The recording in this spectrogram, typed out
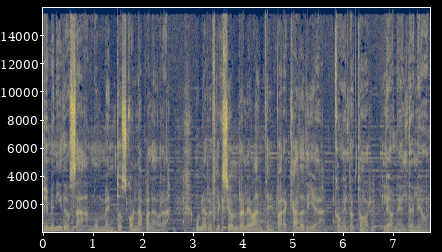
Bienvenidos a Momentos con la Palabra, una reflexión relevante para cada día con el doctor Leonel de León.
